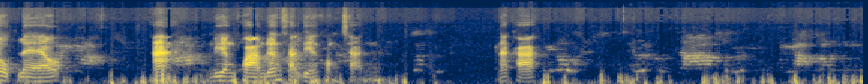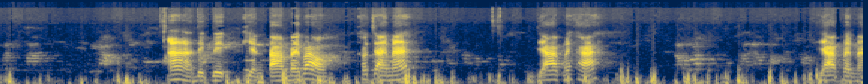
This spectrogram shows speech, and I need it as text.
จบแล้ว อะ เรียงความเรื่องสัตว์เลี้ยงของฉันนะคะ อะเด็กๆ เขียนตามไปเปล่า เข้าใจไหมยากไหมคะ ยากไปไหม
